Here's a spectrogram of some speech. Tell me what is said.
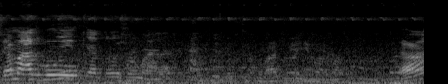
શેમ આજ હું એમ કહેતો છું મારે? હા?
